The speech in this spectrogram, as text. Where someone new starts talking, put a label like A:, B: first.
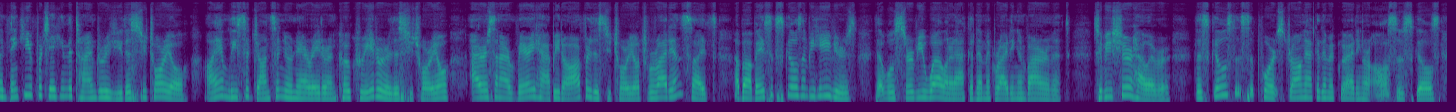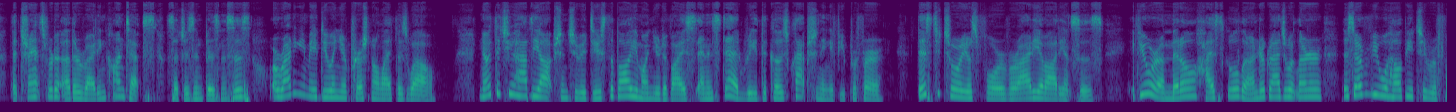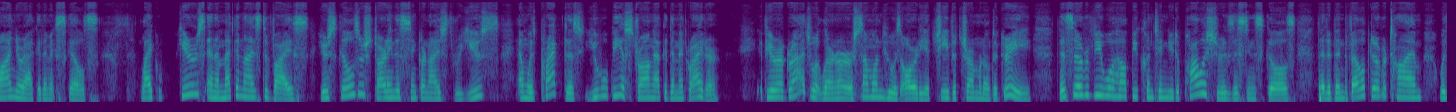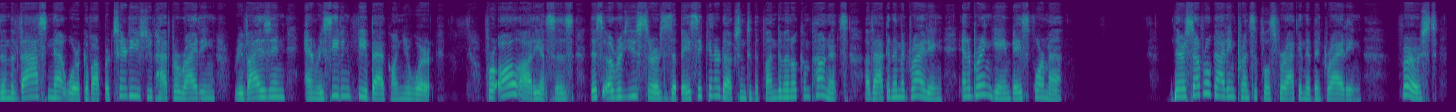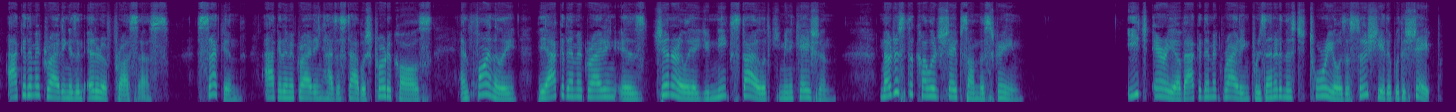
A: And thank you for taking the time to review this tutorial. I am Lisa Johnson, your narrator and co-creator of this tutorial. Iris and I are very happy to offer this tutorial to provide insights about basic skills and behaviors that will serve you well in an academic writing environment. To be sure, however, the skills that support strong academic writing are also skills that transfer to other writing contexts, such as in businesses or writing you may do in your personal life as well. Note that you have the option to reduce the volume on your device and instead read the closed captioning if you prefer. This tutorial is for a variety of audiences. If you are a middle, high school, or undergraduate learner, this overview will help you to refine your academic skills. Like gears in a mechanized device, your skills are starting to synchronize through use, and with practice, you will be a strong academic writer. If you're a graduate learner or someone who has already achieved a terminal degree, this overview will help you continue to polish your existing skills that have been developed over time within the vast network of opportunities you've had for writing, revising, and receiving feedback on your work. For all audiences, this overview serves as a basic introduction to the fundamental components of academic writing in a brain game-based format. There are several guiding principles for academic writing. First, academic writing is an iterative process. Second, academic writing has established protocols. And finally, the academic writing is generally a unique style of communication. Notice the colored shapes on the screen. Each area of academic writing presented in this tutorial is associated with a shape.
